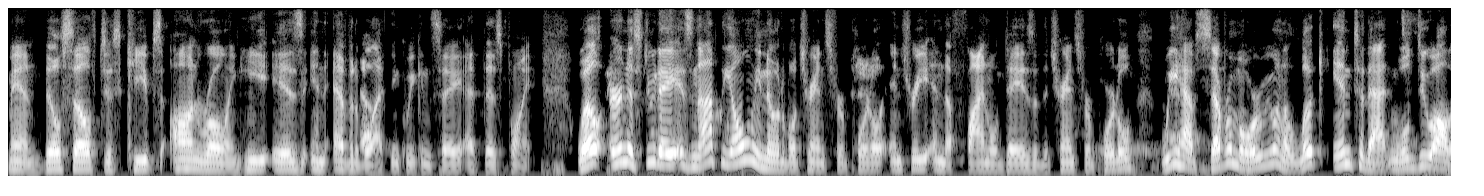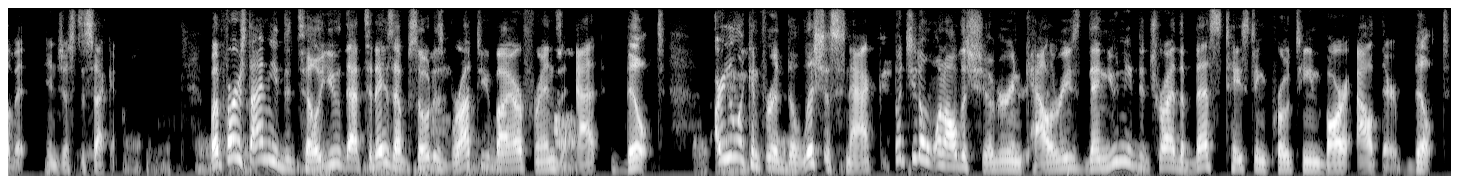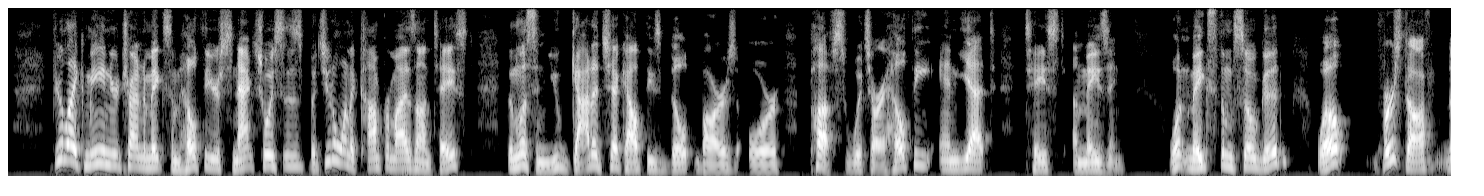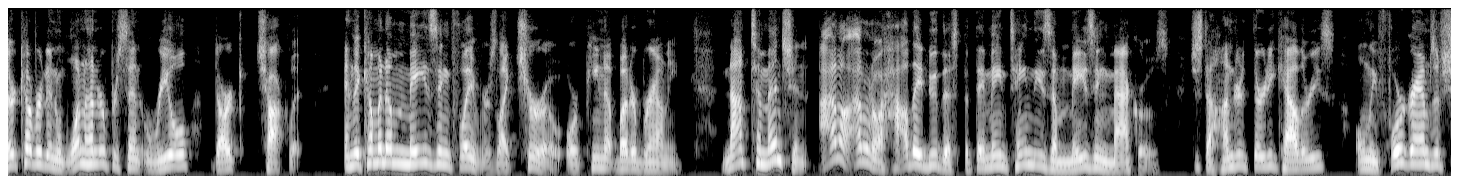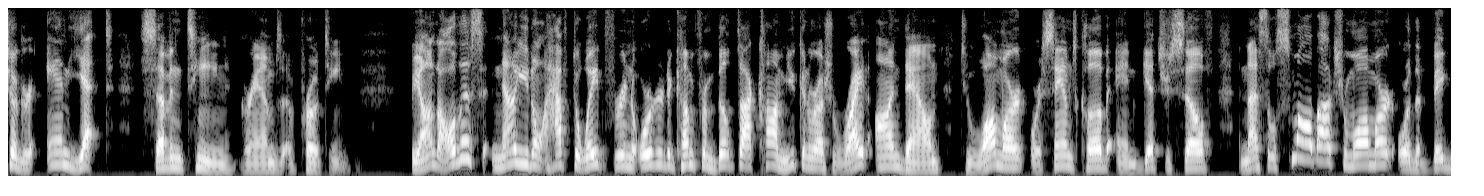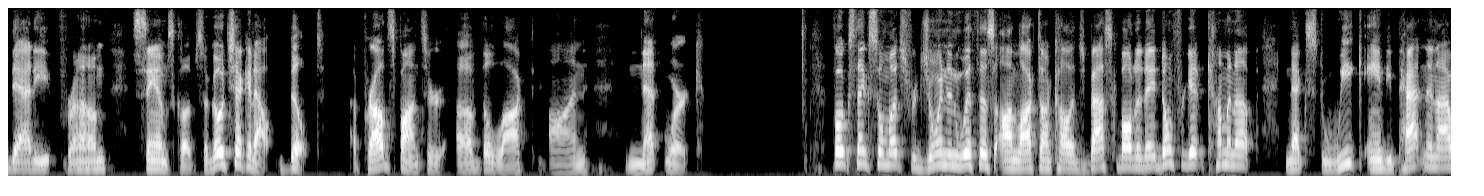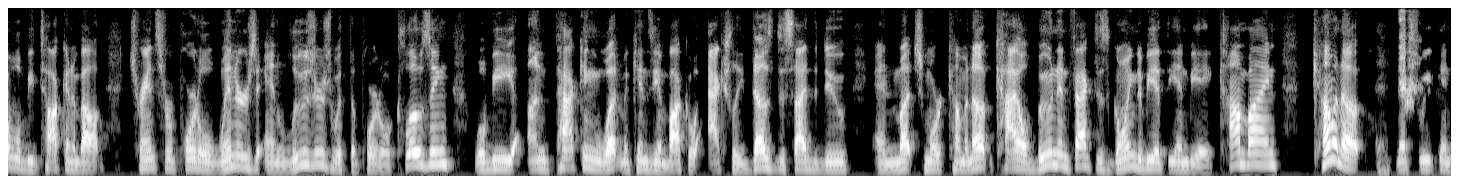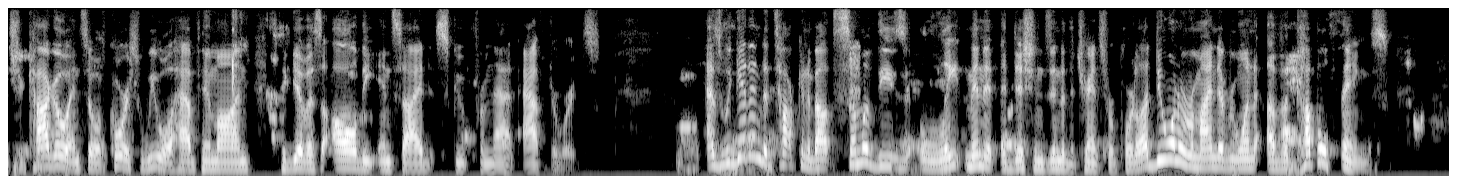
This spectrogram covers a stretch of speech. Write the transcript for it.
Man, Bill Self just keeps on rolling. He is inevitable, yeah. I think we can say at this point. Well, Ernest Udeh is not the only notable transfer portal entry in the final days of the transfer portal. We have several more. We want to look into that, and we'll do all of it in just a second. But first, I need to tell you that today's episode is brought to you by our friends at Built. Are you looking for a delicious snack, but you don't want all the sugar and calories? Then you need to try the best tasting protein bar out there, Built. If you're like me and you're trying to make some healthier snack choices, but you don't want to compromise on taste, then listen, you got to check out these built bars or puffs, which are healthy and yet taste amazing. What makes them so good? Well, first off, they're covered in 100% real dark chocolate. And they come in amazing flavors like churro or peanut butter brownie. Not to mention, I don't, I don't know how they do this, but they maintain these amazing macros just 130 calories, only four grams of sugar, and yet 17 grams of protein. Beyond all this, now you don't have to wait for an order to come from built.com. You can rush right on down to Walmart or Sam's Club and get yourself a nice little small box from Walmart or the Big Daddy from Sam's Club. So go check it out. Built, a proud sponsor of the Locked On Network. Folks, thanks so much for joining with us on Locked On College Basketball today. Don't forget, coming up next week, Andy Patton and I will be talking about transfer portal winners and losers with the portal closing. We'll be unpacking what Mackenzie Mgbako actually does decide to do and much more coming up. Kyle Boone, in fact, is going to be at the NBA Combine coming up next week in Chicago. And so, of course, we will have him on to give us all the inside scoop from that afterwards as we get into talking about some of these late minute additions into the transfer portal, I do want to remind everyone of a couple things.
